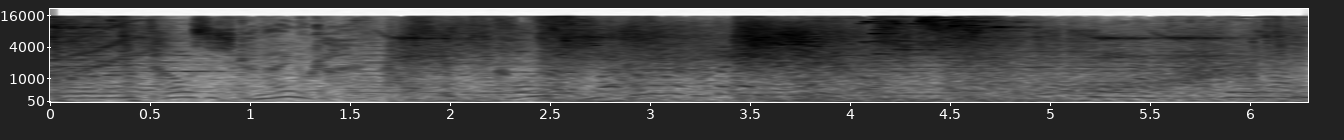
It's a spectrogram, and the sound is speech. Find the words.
このまま倒すしかないのか。こんなのまともな戦い提案い。ろい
